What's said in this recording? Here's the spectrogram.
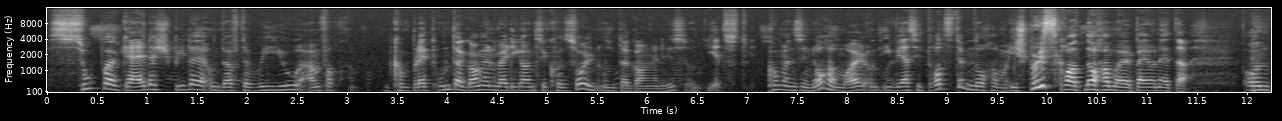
Super geile Spiele und auf der Wii U einfach komplett untergangen, weil die ganze Konsolen untergangen ist. Und jetzt kommen sie noch einmal und ich werde sie trotzdem noch einmal. Ich spiele es gerade noch einmal, Bayonetta. Und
